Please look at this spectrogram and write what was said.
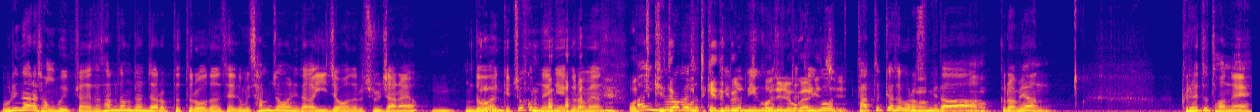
우리나라 정부 입장에서 삼성전자로부터 들어오던 세금이 3조 원이다가 2조 원으로 줄잖아요. 음. 그럼 너가 이렇게 조금 내니 그러면 아, 어떻게든- 유럽에서 어떻게든 뜯기고 걸- 미국에서 뜯기고 하겠지. 다 뜯겨서 그렇습니다. 어, 어. 그러면 그래도 더 내.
